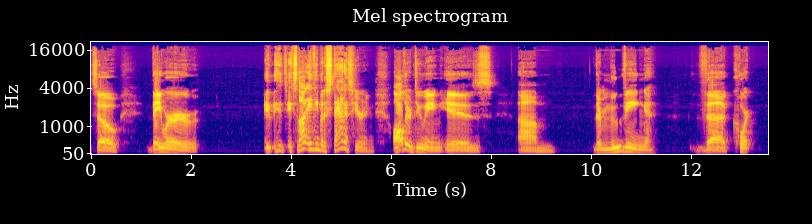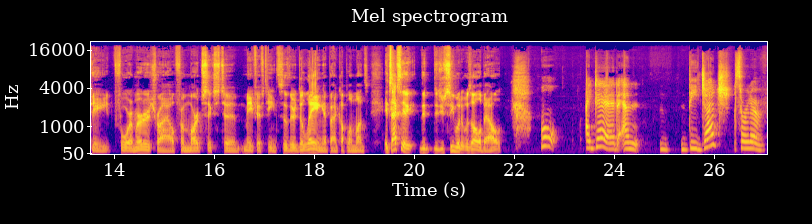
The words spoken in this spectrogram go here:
So they were. It, it's not anything but a status hearing. All they're doing is um, they're moving the court date for a murder trial from March 6th to May 15th. So they're delaying it by a couple of months. It's actually, did, did you see what it was all about? Well, I did. And the judge sort of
